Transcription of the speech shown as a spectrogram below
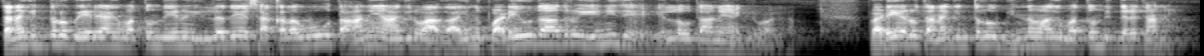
ತನಗಿಂತಲೂ ಬೇರೆಯಾಗಿ ಮತ್ತೊಂದೇನೂ ಇಲ್ಲದೆ ಸಕಲವೂ ತಾನೇ ಆಗಿರುವಾಗ, ಇನ್ನು ಪಡೆಯುವುದಾದರೂ ಏನಿದೆ? ಎಲ್ಲವೂ ತಾನೇ ಆಗಿರುವಾಗ. ಪಡೆಯಲು ತನಗಿಂತಲೂ ಭಿನ್ನವಾಗಿ ಮತ್ತೊಂದಿದ್ದರೆ ತಾನೆ.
